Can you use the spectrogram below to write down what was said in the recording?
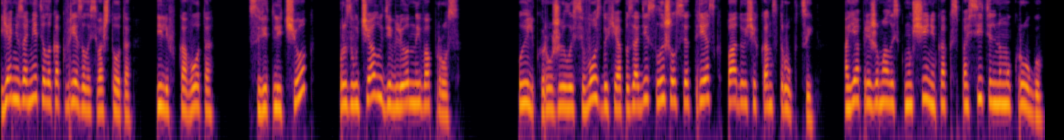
Я не заметила, как врезалась во что-то или в кого-то. «Светлячок?» — прозвучал удивленный вопрос. Пыль кружилась в воздухе, а позади слышался треск падающих конструкций, а я прижималась к мужчине, как к спасительному кругу.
